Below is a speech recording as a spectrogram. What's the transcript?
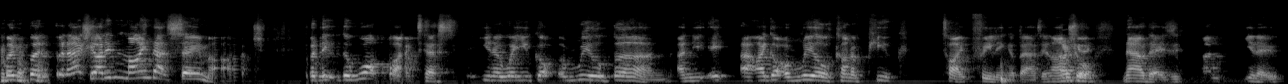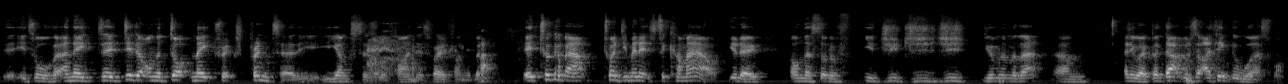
but but but actually, I didn't mind that so much. But the, the watt bike test, you know, where you got a real burn, and you, it, I got a real kind of puke type feeling about it. And I'm okay. sure nowadays, it, you know, it's all and they, they did it on the dot matrix printer. The youngsters will find this very funny, but it took about 20 minutes to come out. You know, on the sort of you, you remember that? Um, anyway, but that was, I think, the worst one.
